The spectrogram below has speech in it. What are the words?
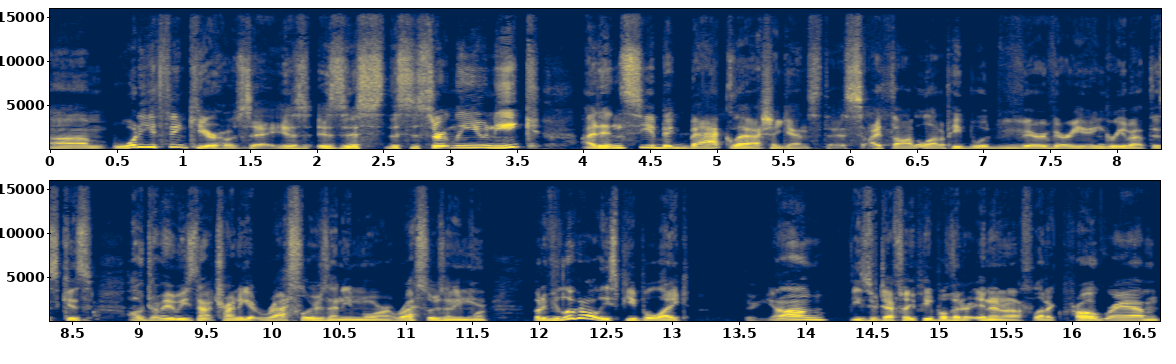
Um, what do you think here, Jose? Is is this this is certainly unique? I didn't see a big backlash against this. I thought a lot of people would be very very angry about this because oh WWE's not trying to get wrestlers anymore, wrestlers anymore. But if you look at all these people, like they're young. These are definitely people that are in an athletic program.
